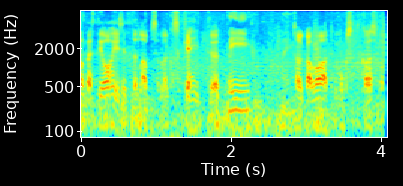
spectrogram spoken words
nopeasti ohi sitten lapsella, kun se kehittyy, että Niin. niin. se alkaa vaatimukset kasvaa.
